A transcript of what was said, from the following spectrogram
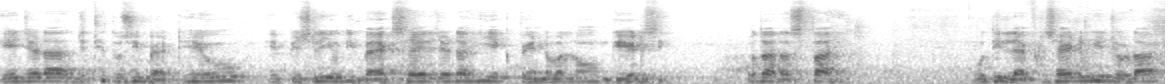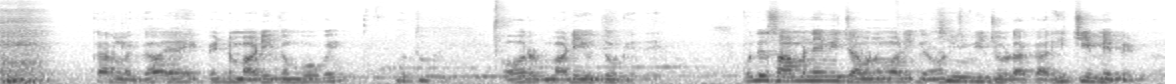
ਇਹ ਜਿਹੜਾ ਜਿੱਥੇ ਤੁਸੀਂ ਬੈਠੇ ਹੋ ਇਹ ਪਿਛਲੀ ਉਹਦੀ ਬੈਕ ਸਾਈਡ ਜਿਹੜਾ ਹੀ ਇੱਕ ਪਿੰਡ ਵੱਲੋਂ ਗੇਟ ਸੀ ਉਹਦਾ ਰਸਤਾ ਹੈ ਉਹਦੀ ਲੈਫਟ ਸਾਈਡ ਵੀ ਜੋੜਾ ਘਰ ਲੱਗਾ ਹੋਇਆ ਸੀ ਪਿੰਡ ਮਾੜੀ ਕੰਬੋਗੇ ਉਦੋਂ ਔਰ ਮਾੜੀ ਉਦੋਗੇ ਦੇ ਉਹਦੇ ਸਾਹਮਣੇ ਵੀ ਜਾਵਣ ਵਾਲੀ ਗਰਾਊਂਡ 'ਚ ਵੀ ਜੋੜਾ ਘਰ ਹੀ ਚੀਮੇ ਪਿੰਡ ਦਾ।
